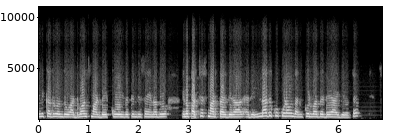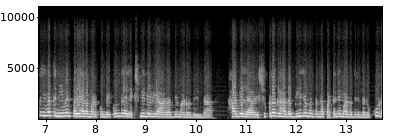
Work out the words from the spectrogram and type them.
ಏನಕ್ಕಾದ್ರೂ ಒಂದು ಅಡ್ವಾನ್ಸ್ ಮಾಡ್ಬೇಕು, ಇವತ್ತಿನ ದಿವಸ ಏನಾದ್ರೂ ಏನೋ ಪರ್ಚೇಸ್ ಮಾಡ್ತಾ ಇದ್ದೀರಾ, ಅದೆಲ್ಲದಕ್ಕೂ ಕೂಡ ಒಂದು ಅನುಕೂಲವಾದ ಡೇ ಆಗಿರುತ್ತೆ. ಸೊ ಇವತ್ತು ನೀವೇನ್ ಪರಿಹಾರ ಮಾಡ್ಕೊಬೇಕು ಅಂದ್ರೆ ಲಕ್ಷ್ಮೀ ದೇವಿಯ ಆರಾಧನೆ ಮಾಡೋದ್ರಿಂದ, ಹಾಗೆ ಶುಕ್ರ ಗ್ರಹದ ಬೀಜ ಮಂತ್ರನ ಪಠನೆ ಮಾಡೋದ್ರಿಂದನೂ ಕೂಡ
